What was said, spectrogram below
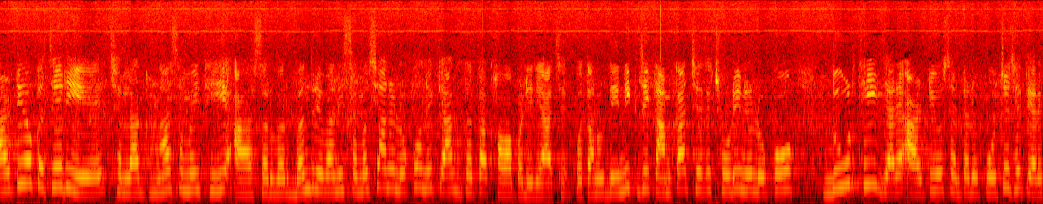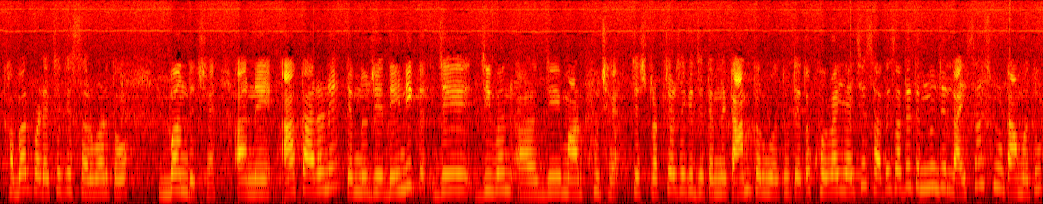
આરટીઓ કચેરીએ છેલ્લા ઘણા સમયથી આ સર્વર બંધ રહેવાની સમસ્યા અને લોકોને ક્યાંક ધક્કા ખાવા પડી રહ્યા છે. પોતાનું દૈનિક જે કામકાજ છે તે છોડીને લોકો દૂરથી જ્યારે આરટીઓ સેન્ટરે પહોંચે છે ત્યારે ખબર પડે છે કે સર્વર તો બંધ છે. અને આ કારણે તેમનું જે દૈનિક જે જીવન જે માળખું છે, જે સ્ટ્રક્ચર છે કે જે તેમને કામ કરવું હતું તે તો ખોરવાઈ જાય છે. સાથે સાથે તેમનું જે લાયસન્સનું કામ હતું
